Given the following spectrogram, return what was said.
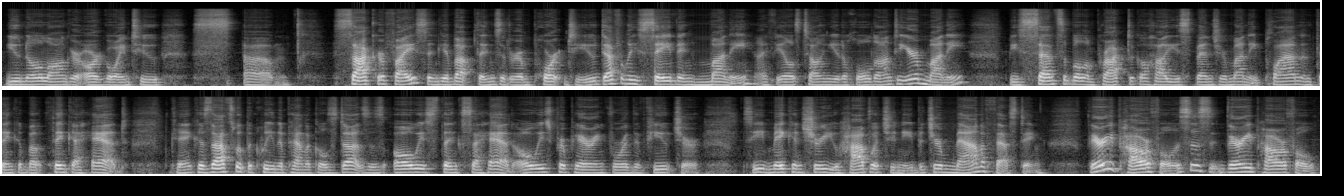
You no longer are going to um, sacrifice and give up things that are important to you. Definitely saving money. I feel is telling you to hold on to your money. Be sensible and practical how you spend your money. Plan and think about, think ahead. Okay, because that's what the Queen of Pentacles does, is always thinks ahead, always preparing for the future. See, making sure you have what you need, but you're manifesting. Very powerful. This is very powerful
